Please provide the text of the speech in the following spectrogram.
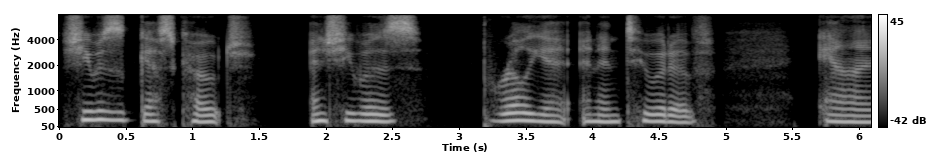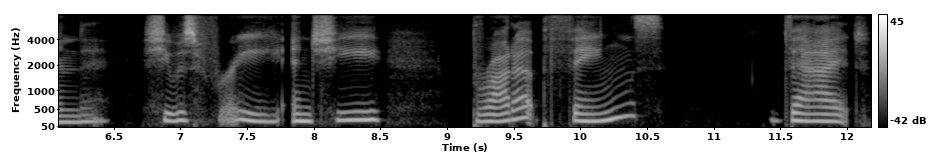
she was guest coach, and she was brilliant and intuitive, and she was free, and she brought up things that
